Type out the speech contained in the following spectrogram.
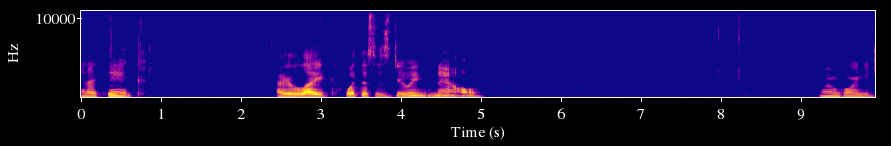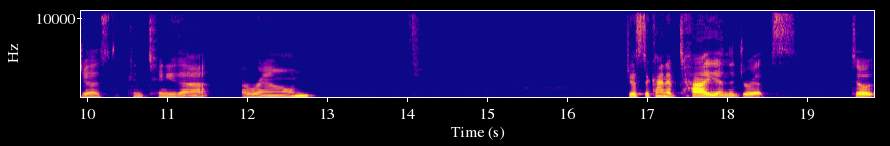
And I think I like what this is doing now. I'm going to just continue that around. Just to kind of tie in the drips. So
